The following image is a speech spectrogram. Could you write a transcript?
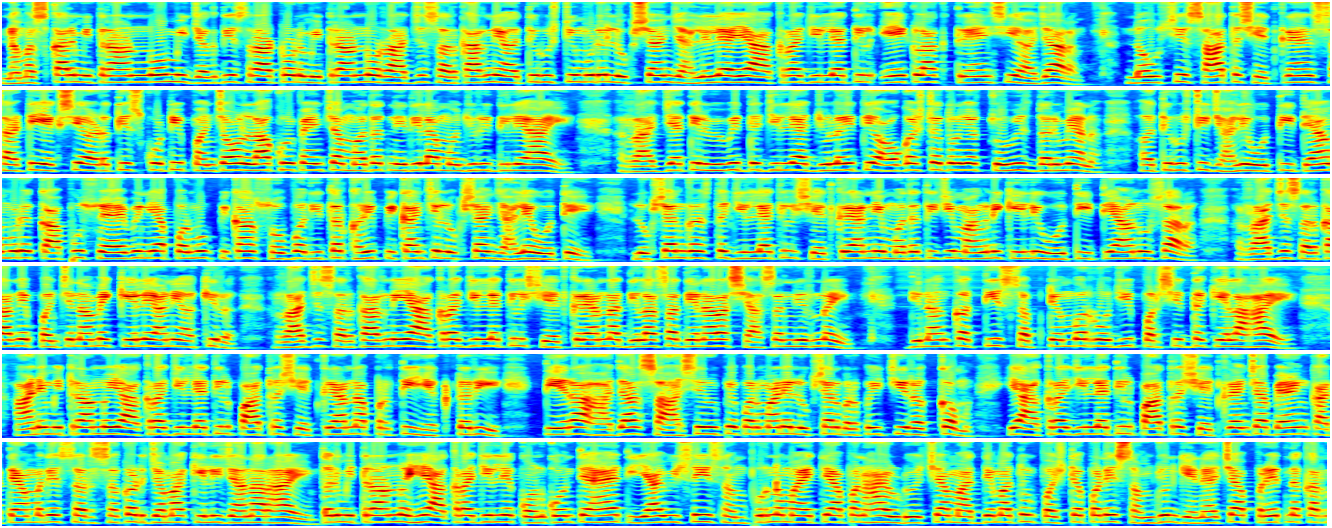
नमस्कार मित्रांनो मी जगदीश राठोड. मित्रांनो राज्य सरकारने अतिवृष्टीमुळे नुकसान झालेल्या या अकरा जिल्ह्यातील एक लाख त्र्याऐंशी हजार नऊशे सात शेतकऱ्यांसाठी एकशे अडतीस कोटी पंचावन्न लाख रुपयांच्या मदत निधीला मंजुरी दिली आहे. राज्यातील विविध जिल्ह्यात जुलै ते ऑगस्ट दोन हजार चोवीस दरम्यान अतिवृष्टी झाली होती. त्यामुळे कापूस सोयाबीन या प्रमुख पिकांसोबत इतर खरीप पिकांचे नुकसान झाले होते. नुकसानग्रस्त जिल्ह्यातील शेतकऱ्यांनी मदतीची मागणी केली होती. त्यानुसार राज्य सरकार सरकारने पंचनामे केले आणि अखेर राज्य सरकारने या अकरा जिल्ह्यातील शेतकऱ्यांना दिलासा देणारा शासन निर्णय दिनांक तीस सप्टेंबर रोजी प्रसिद्ध केला आहे. आणि मित्रांनो या अकरा जिल्ह्यातील पात्र शेतकऱ्यांना प्रति हेक्टरी तेरा हजार सहाशे रुपयेप्रमाणे नुकसान भरपाईची रक्कम या अकरा जिल्ह्यातील पात्र शेतकऱ्यांच्या बँक खात्यामध्ये सरसकट जमा केली जाणार आहे. तर मित्रांनो हे अकरा जिल्हे कोणकोणते आहेत याविषयी संपूर्ण माहिती आपण हा व्हिडिओच्या माध्यमातून स्पष्टपणे समजून घेण्याचा प्रयत्न करणार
